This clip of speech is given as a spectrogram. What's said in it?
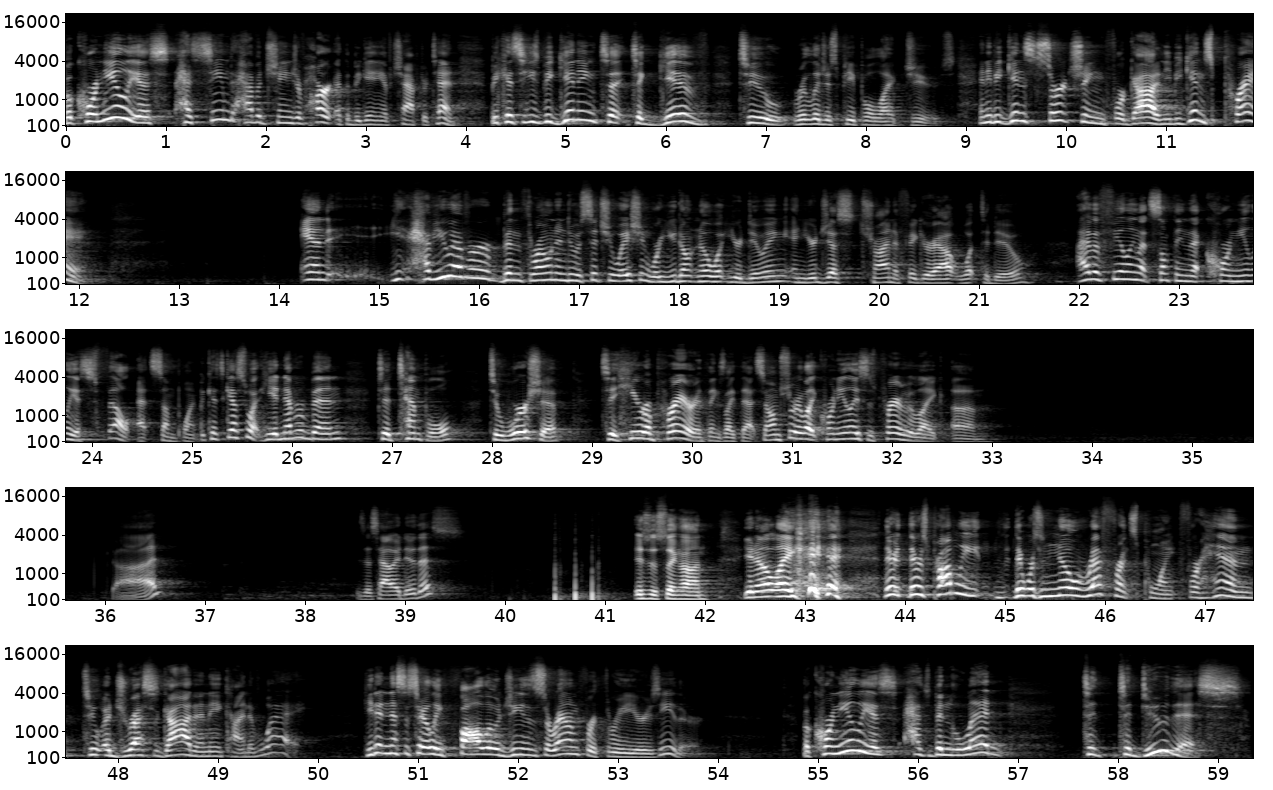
But Cornelius has seemed to have a change of heart at the beginning of chapter 10 because he's beginning to, to give to religious people like Jews. And he begins searching for God and he begins praying. And have you ever been thrown into a situation where you don't know what you're doing and you're just trying to figure out what to do? I have a feeling that's something that Cornelius felt at some point because guess what? He had never been to temple to worship to hear a prayer and things like that. So I'm sure like Cornelius's prayers are like, um, God, is this how I do this? Is this thing on? You know, like there, there's probably there was no reference point for him to address God in any kind of way. He didn't necessarily follow Jesus around for three years either. But Cornelius has been led to, to do this.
